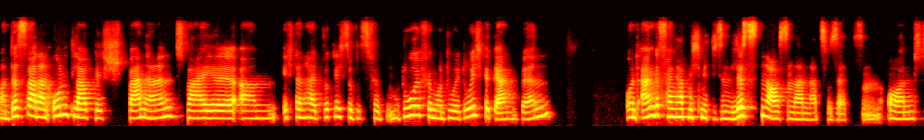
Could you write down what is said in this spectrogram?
Und das war dann unglaublich spannend, weil ähm, ich dann halt wirklich so das für Modul für Modul durchgegangen bin und angefangen habe, mich mit diesen Listen auseinanderzusetzen. Und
